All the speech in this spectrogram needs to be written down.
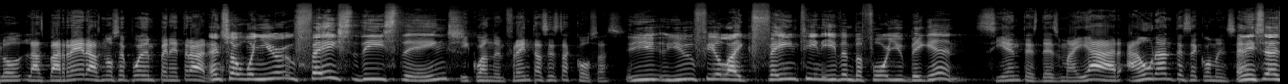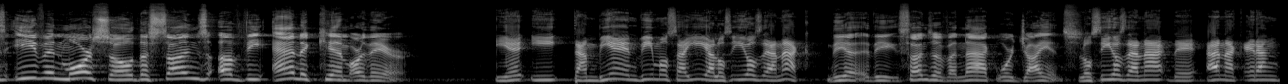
Lo- las barreras no se pueden penetrar. And so when you face these things, y cuando enfrentas estas cosas, you, you feel like fainting even before you begin. sientes desmayar aún antes de comenzar. And he says, even more so, the sons of the Anakim are there. Y también vimos allí a los hijos de Anak. The, uh, the sons of Anak were giants. Los hijos de Anak, de Anak eran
